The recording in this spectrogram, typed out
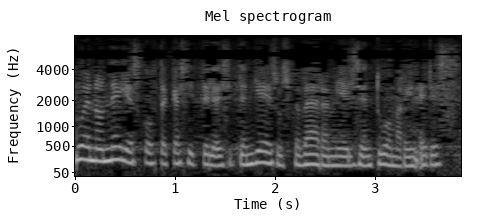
Luennon neljäs kohta käsittelee sitten Jeesusta väärämielisen tuomarin edessä.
